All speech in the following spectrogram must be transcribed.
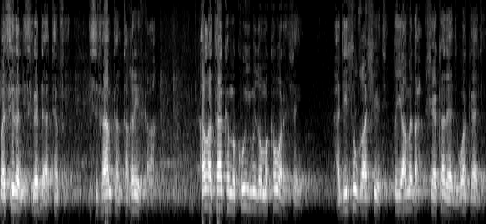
بس إذا إسقدا تف إسفهمت تقريرك هل أتاك مكويم إذا مكور شيء حديث الغاشية قيامة شيء كذا هذه ورك هذه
